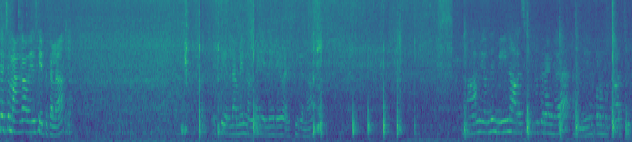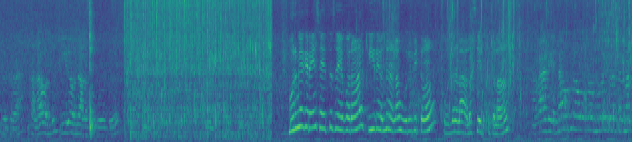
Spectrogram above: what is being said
இடிச்சு வச்ச மாங்காவையும் சேர்த்துக்கலாம். சேர்த்து எல்லாமே நல்லா எண்ணெயிலே வதக்கிக்கலாம். மாமி வந்து மீன் அலசிட்டு இருக்கிறாங்க. மீன் குழம்பு தாளிச்சிட்டு இருக்கிறேன். கலா வந்து கீரை வந்து அலசி போகுது. முருங்கைக்கீரையும் சேர்த்து செய்ய போறோம். கீரை வந்து நல்லா உருவிட்டோம். வந்து நல்லா அலசி எடுத்துக்கலாம். கர்ணா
